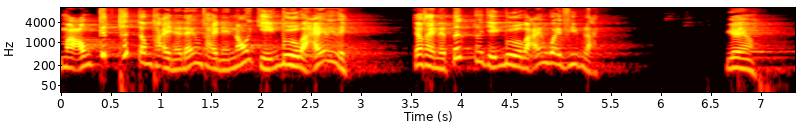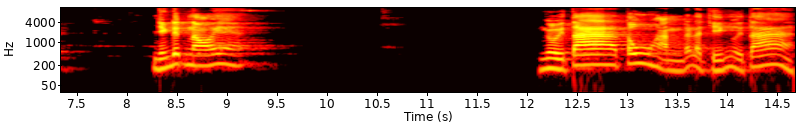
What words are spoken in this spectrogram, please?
Mà ông kích thích ông thầy này để ông thầy này nói chuyện bừa bãi quý vị. Cho ông thầy này tức nói chuyện bừa bãi, ông quay phim lại. Ghê không? Những đức nói, người ta tu hành đó là chuyện người ta.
